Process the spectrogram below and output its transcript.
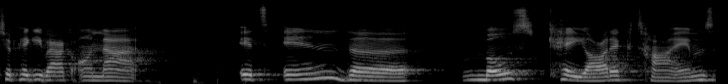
to piggyback on that, it's in the most chaotic times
